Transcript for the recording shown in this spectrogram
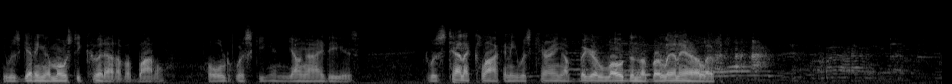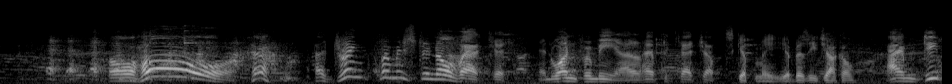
He was getting the most he could out of a bottle old whiskey and young ideas. It was 10 o'clock, and he was carrying a bigger load than the Berlin airlift. Oh ho! A drink for Mr. Novak, and one for me. I'll have to catch up. Skip me. You busy, Jocko? I'm deep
